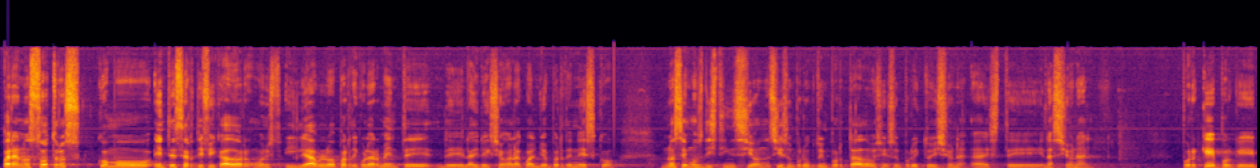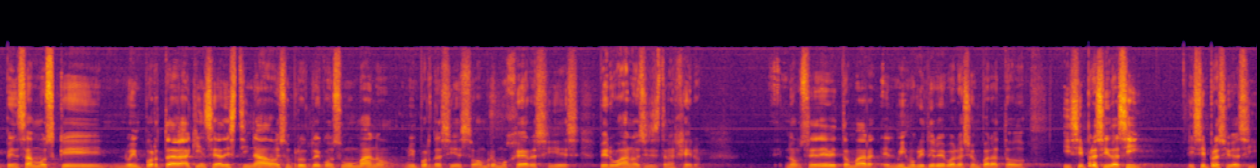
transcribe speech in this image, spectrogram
Para nosotros, como ente certificador, y le hablo particularmente de la dirección a la cual yo pertenezco, no hacemos distinción si es un producto importado o si es un producto este, nacional. ¿Por qué? Porque pensamos que no importa a quién sea destinado, es un producto de consumo humano, no importa si es hombre o mujer, si es peruano si es extranjero. ¿no? Se debe tomar el mismo criterio de evaluación para todo. Y siempre ha sido así, y siempre ha sido así.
